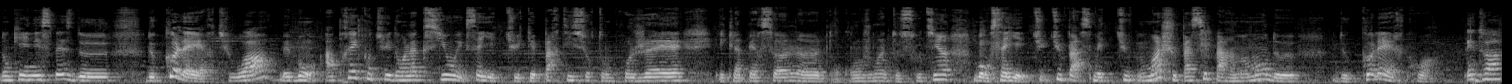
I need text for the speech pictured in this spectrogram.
Donc il y a une espèce de, de colère, tu vois. Mais bon, après, quand tu es dans l'action et que ça y est, tu étais parti sur ton projet et que la personne, euh, ton conjoint te soutient, bon, ça y est, tu, tu passes. Mais tu, moi, je suis passée par un moment de, de colère, quoi. Et toi?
